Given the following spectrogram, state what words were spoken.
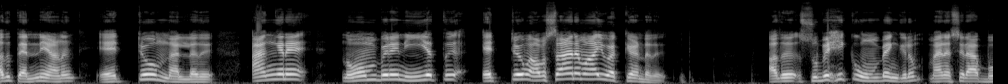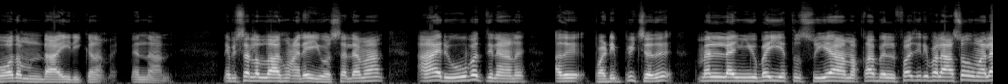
അത് തന്നെയാണ് ഏറ്റവും നല്ലത്. അങ്ങനെ നോമ്പിന് നീയത്ത് ഏറ്റവും അവസാനമായി വെക്കേണ്ടത് അത് സുബഹിക്ക് മുമ്പെങ്കിലും മനസ്സിൽ ആ ബോധമുണ്ടായിരിക്കണം എന്നാണ്. നബി സല്ലല്ലാഹു അലൈഹി വസല്ലമ ആ രൂപത്തിലാണ് അത് പഠിപ്പിച്ചത്. മല്ലൻ യുബയ്യത്ത് സുയാമ ഖബൽ ഫജ്രി ഫലാസവുമല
